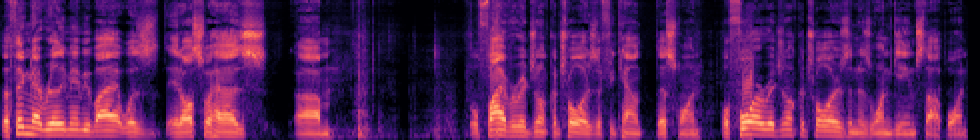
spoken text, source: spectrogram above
The thing that really made me buy it was it also has um, well five original controllers if you count this one. Well, four original controllers and there's one GameStop one.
